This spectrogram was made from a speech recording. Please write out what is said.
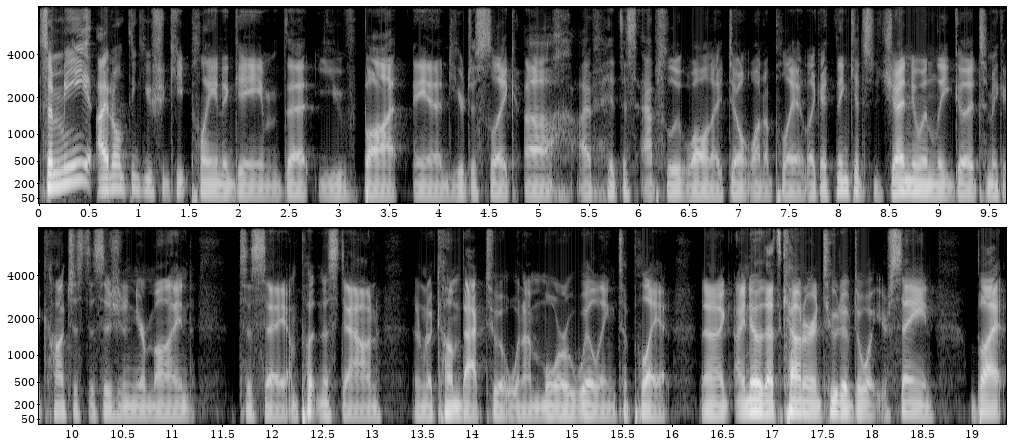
to me, I don't think you should keep playing a game that you've bought and you're just like, ugh, I've hit this absolute wall and I don't want to play it. Like, I think it's genuinely good to make a conscious decision in your mind to say I'm putting this down and I'm going to come back to it when I'm more willing to play it. And I, I know that's counterintuitive to what you're saying, but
